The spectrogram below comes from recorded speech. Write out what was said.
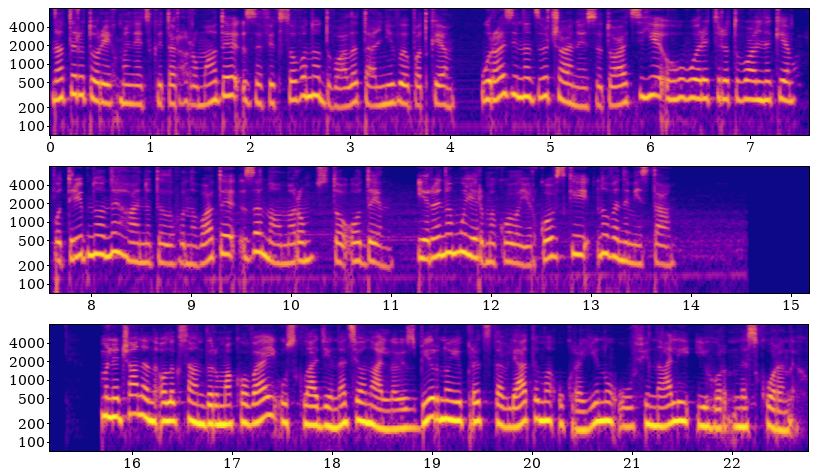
На території Хмельницької тергромади зафіксовано два летальні випадки. У разі надзвичайної ситуації, говорять рятувальники, потрібно негайно телефонувати за номером 101. Ірина Мулір, Микола Юрковський. Новини міста. Хмельничанин Олександр Маковей у складі національної збірної представлятиме Україну у фіналі ігор нескорених.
